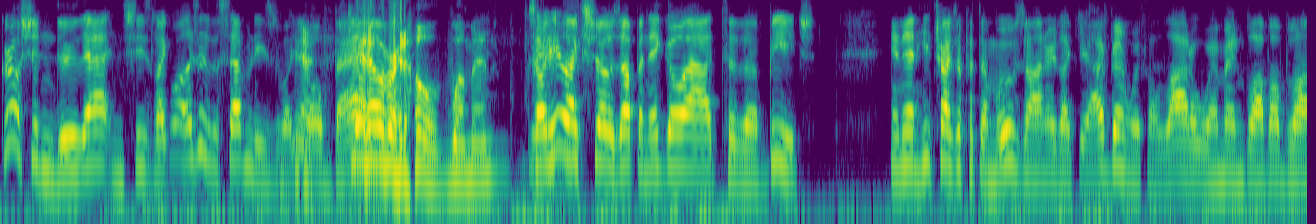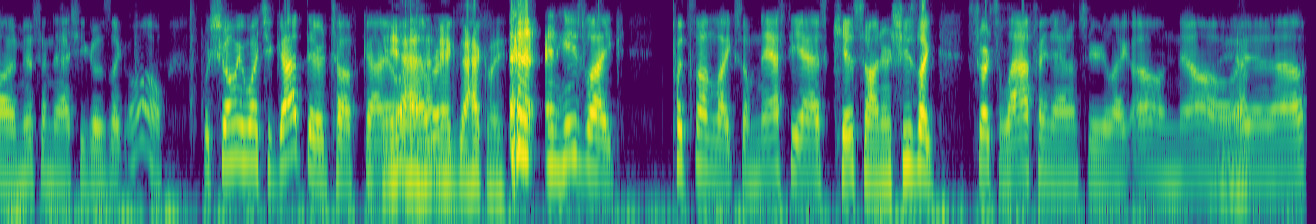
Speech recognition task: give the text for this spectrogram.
"Girls shouldn't do that," and she's like, "Well, this is the '70s, what Yeah. you old bag." Get over it, old woman. So he like shows up, and they go out to the beach. And then he tries to put the moves on her. He's like, "Yeah, I've been with a lot of women, blah blah blah, and this and that." She goes like, "Oh, well, show me what you got there, tough guy." yeah, exactly. and he's like puts on like some nasty ass kiss on her. She's like starts laughing at him. So you're like, oh no, Yeah. you know.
